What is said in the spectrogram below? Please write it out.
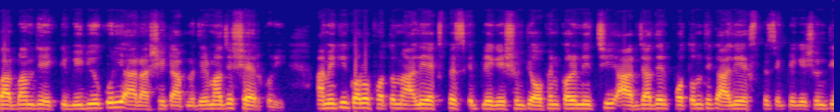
ভাবলাম যে একটি ভিডিও করি আর সেটা আপনাদের মাঝে শেয়ার করি। আমি কি করব? প্রথমে আলি এক্সপ্রেস অ্যাপ্লিকেশনটি ওপেন করে নিচ্ছি। আর যাদের প্রথম থেকে আলি এক্সপ্রেস অ্যাপ্লিকেশনটি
